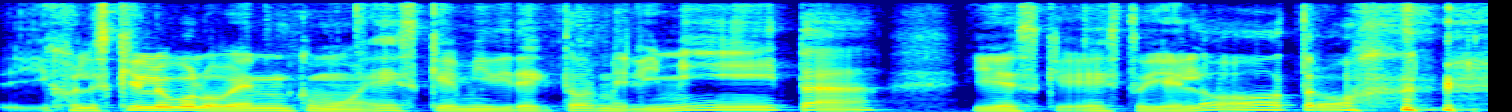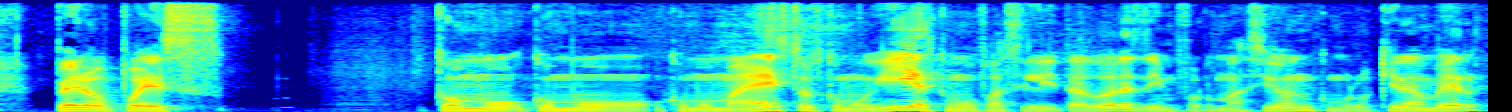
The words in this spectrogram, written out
híjole, es que luego lo ven como, es que mi director me limita, y es que esto y el otro. Pero pues, como, como, como maestros, como guías, como facilitadores de información, como lo quieran ver,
